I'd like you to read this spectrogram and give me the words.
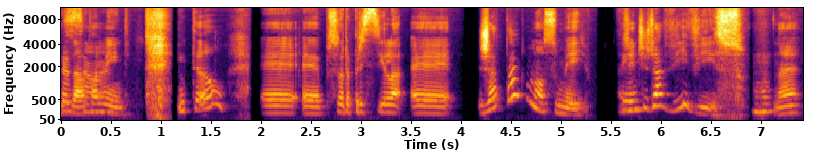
exatamente. Então, é, professora Priscila, já está no nosso meio. A Sim. gente já vive isso, uhum. né?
